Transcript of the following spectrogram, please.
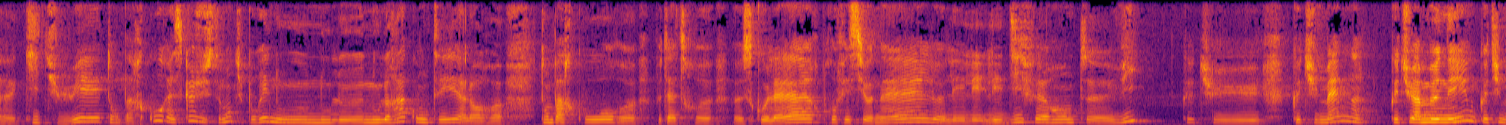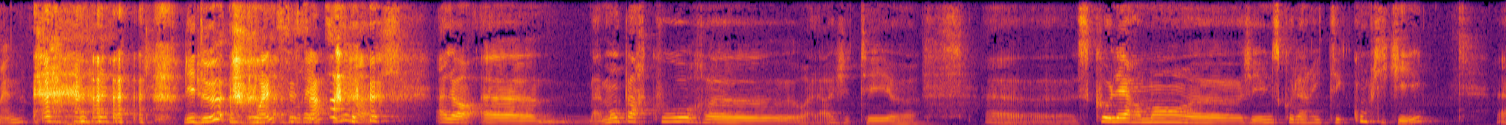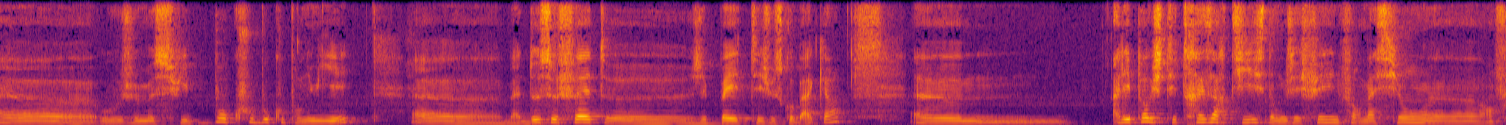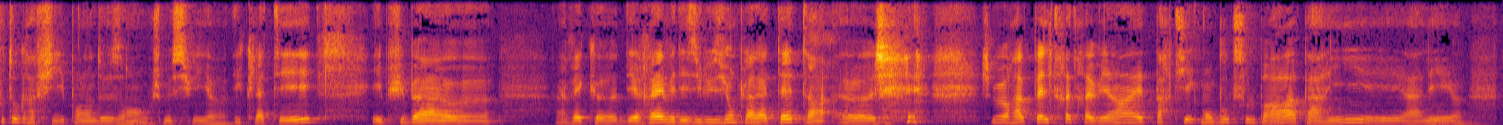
euh, qui tu es, ton parcours, est-ce que justement tu pourrais nous, nous, le, nous le, raconter? Alors ton parcours peut-être scolaire, professionnel, les, les, les différentes vies que tu, que tu mènes que tu as mené ou que tu mènes? Les deux. Ouais, c'est ça. Alors, euh, bah, mon parcours, euh, voilà, j'étais euh, scolairement, j'ai eu une scolarité compliquée où je me suis beaucoup, beaucoup ennuyée. Bah, de ce fait, j'ai pas été jusqu'au bac. Hein. À l'époque, j'étais très artiste, donc j'ai fait une formation euh, en photographie pendant deux ans où je me suis euh, éclatée. Et puis, euh, avec des rêves et des illusions plein la tête, je me rappelle très très bien être partie avec mon bouc sous le bras à Paris et aller,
